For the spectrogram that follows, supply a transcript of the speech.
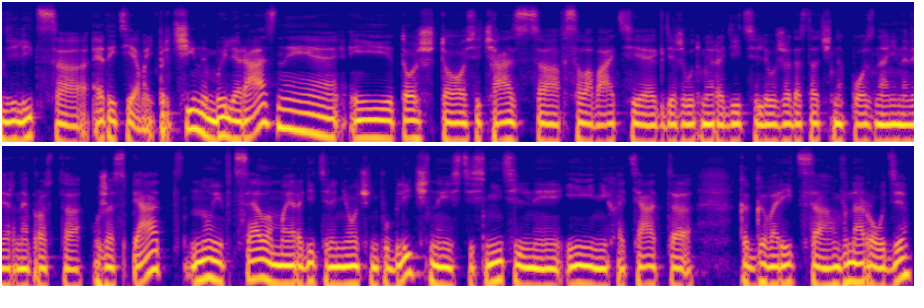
делиться этой темой. Причины были разные, и то, что сейчас а, в Салавате, где живут мои родители, уже достаточно поздно, они, наверное, просто уже спят. Ну и в целом мои родители не очень публичные, стеснительные и не хотят а, как говорится, в народе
